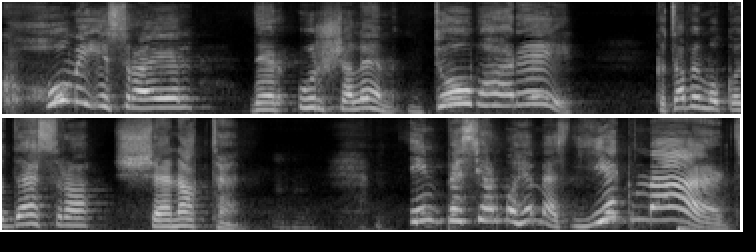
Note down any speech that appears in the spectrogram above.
قوم اسرائیل در اورشلیم دوباره کتاب مقدس را شناختند این بسیار مهم است. یک مرد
